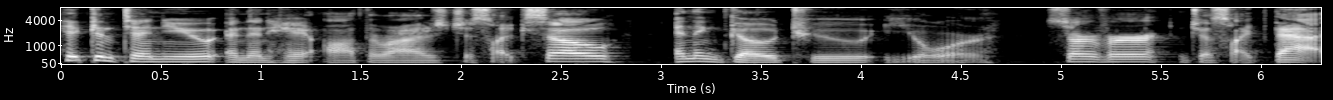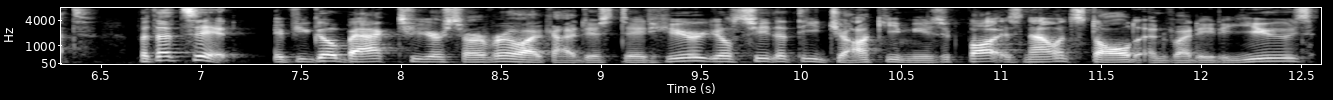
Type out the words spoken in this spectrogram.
Hit continue and then hit authorize just like so. And then go to your server just like that. But that's it. If you go back to your server like I just did here, you'll see that the Jockie Music Bot is now installed and ready to use.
